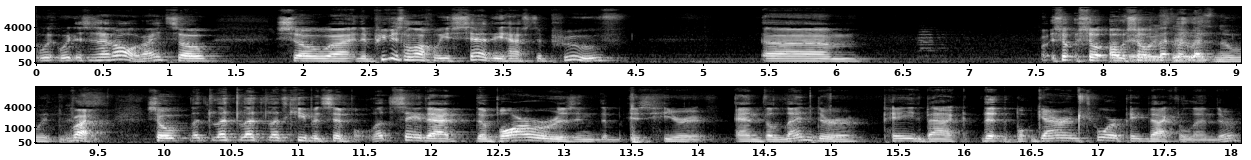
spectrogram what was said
witnesses at all right? So, so uh, in the previous halacha we said he has to prove um, so so oh so was, let, let, no right. So let, let, let, let's keep it simple. Let's say that the borrower is in the, is here and the lender paid back the, the guarantor paid back the lender.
